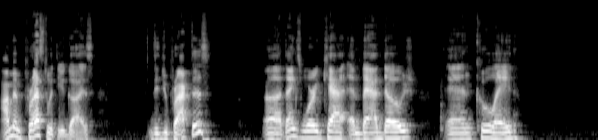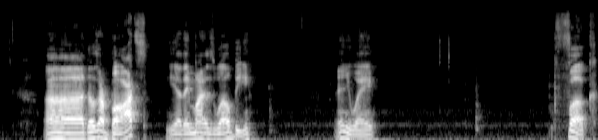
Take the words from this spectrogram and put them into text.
I'm impressed with you guys. Did you practice? Uh, thanks, Worried Cat and Bad Doge and Kool Aid. Uh, those are bots? Yeah, they might as well be. Anyway. Fuck.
